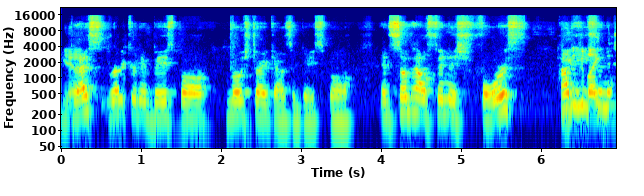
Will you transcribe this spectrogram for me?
Yeah. best record in baseball, most strikeouts in baseball, and somehow finished fourth. How did he like- finish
